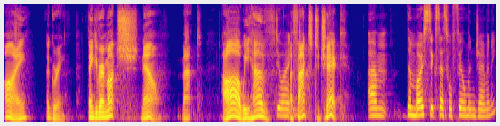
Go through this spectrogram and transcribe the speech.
I agree. Thank you very much. Now, Matt. Ah, we have Do I- a fact to check. Um, the most successful film in Germany,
